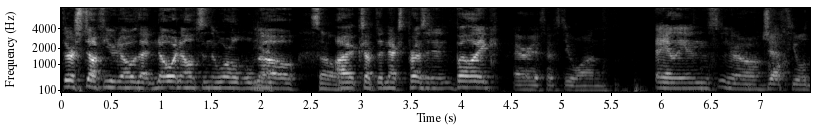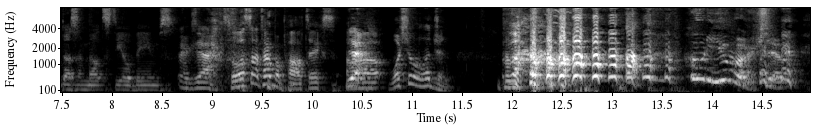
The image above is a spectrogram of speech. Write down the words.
there's stuff you know that no one else in the world will Yeah. know, So- uh, except the next president. But like Area 51. aliens, you know, Jet fuel doesn't melt steel beams. exactly. So let's not talk about politics. Yeah. Uh, what's your religion? Who do you worship?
